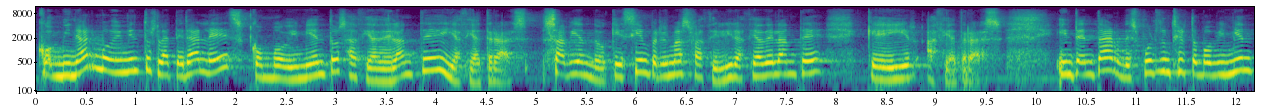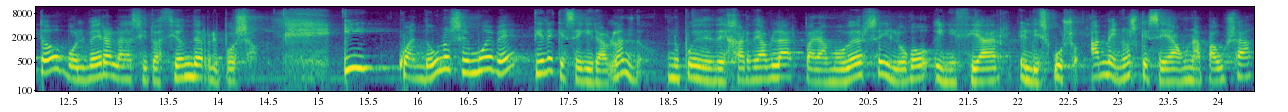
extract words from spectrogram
Combinar movimientos laterales con movimientos hacia adelante y hacia atrás, sabiendo que siempre es más fácil ir hacia adelante que ir hacia atrás. Intentar después de un cierto movimiento volver a la situación de reposo. Y cuando uno se mueve tiene que seguir hablando, no puede dejar de hablar para moverse y luego iniciar el discurso, a menos que sea una pausa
